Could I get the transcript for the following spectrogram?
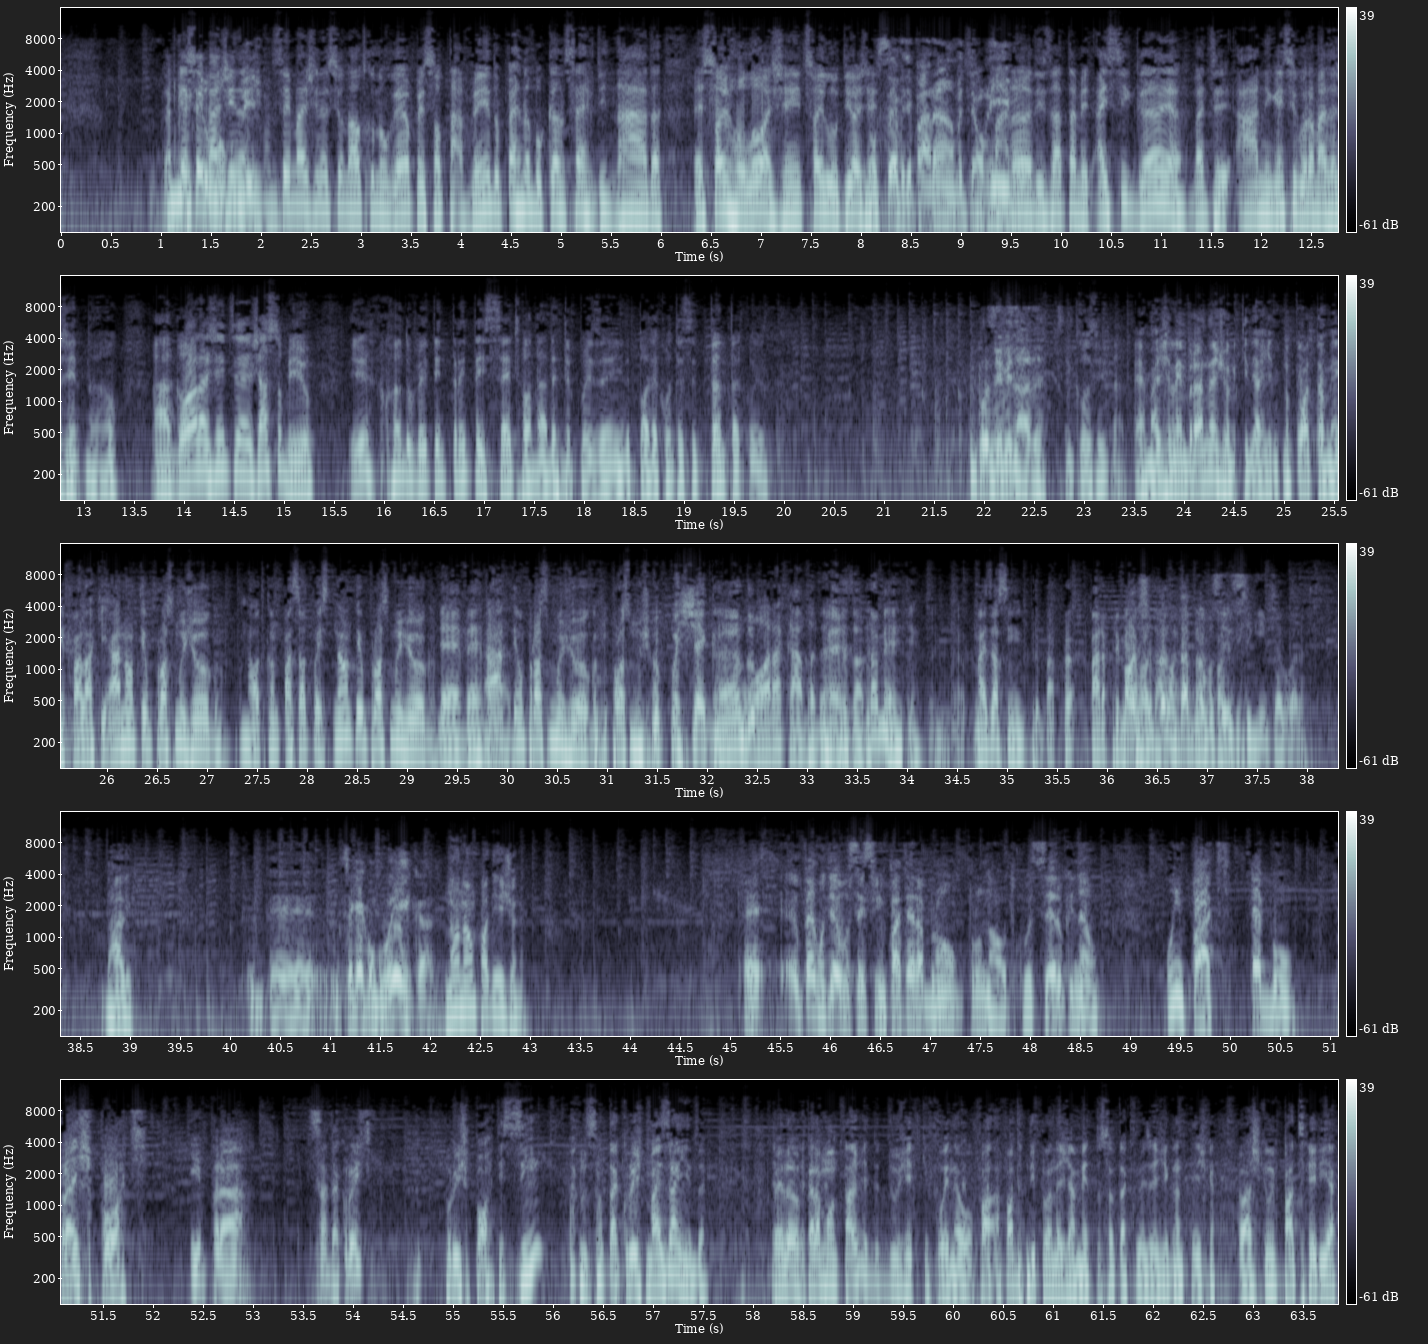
É porque você imagina, mesmo, né? você imagina se o Náutico não ganha, o pessoal tá vendo, o Pernambucano serve de nada, é só enrolou a gente, só iludiu a Não gente. serve de parâmetro, é horrível. Parando, exatamente. Aí se ganha, vai dizer, ah, ninguém segura mais a gente não. Agora a gente eh, já subiu. E quando vê tem 37 rodadas depois ainda, pode acontecer tanta coisa. Inclusive nada. Inclusive nada. É, mas lembrando, né, Júnior, que a gente não pode também falar que, ah, não, tem um próximo jogo. O Náutico ano passado foi isso. Não, tem um próximo jogo. É verdade. Ah, tem um próximo jogo. O próximo jogo foi chegando. Uma hora acaba, né? É, exatamente. Mas assim, pa- pra- para a primeira Olha, deixa eu rodada. perguntar pra não vocês o seguinte agora. Dale. É, você quer concluir, Ricardo? Não, não, pode ir, Júnior. É, eu perguntei a vocês se o empate era bom pro Náutico. Vocês disseram que não. O empate é bom pra esporte e pra Santa Cruz? Pro esporte sim, para o Santa Cruz mais ainda. Pela, pela montagem do, do jeito que foi, né? O a falta de planejamento do Santa Cruz é gigantesca. Eu acho que o empate seria,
